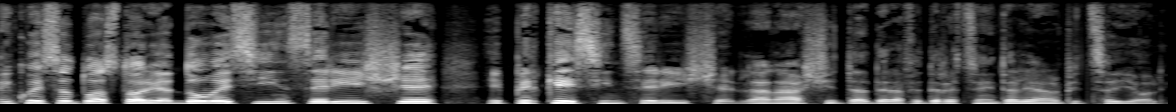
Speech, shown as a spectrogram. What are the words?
In questa tua storia dove si inserisce e perché si inserisce la nascita della Federazione Italiana Pizzaioli?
